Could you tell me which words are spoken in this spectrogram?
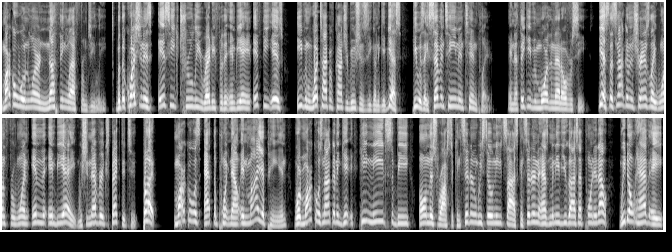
Marko will learn nothing left from G League. But the question is, is he truly ready for the NBA? And if he is, even what type of contributions is he going to give? Yes, he was a 17 and 10 player, and I think even more than that overseas. Yes, that's not going to translate one for one in the NBA. We should never expect it to. But Marko is at the point now, in my opinion, where Marko is not going to get, he needs to be on this roster, considering we still need size, considering, as many of you guys have pointed out, we don't have a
